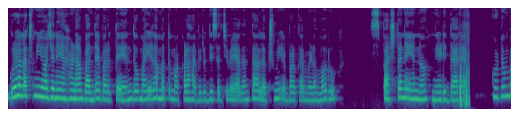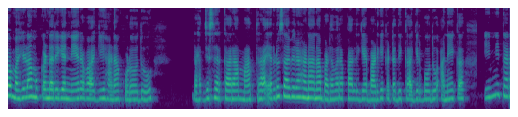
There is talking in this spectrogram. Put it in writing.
ಗೃಹಲಕ್ಷ್ಮಿ ಯೋಜನೆಯ ಹಣ ಬಂದೇ ಬರುತ್ತೆ ಎಂದು ಮಹಿಳಾ ಮತ್ತು ಮಕ್ಕಳ ಅಭಿವೃದ್ಧಿ ಸಚಿವೆಯಾದಂತಹ ಲಕ್ಷ್ಮಿ ಹೆಬ್ಬಾಳ್ಕರ್ ಮೇಡಮ್ ಅವರು ಸ್ಪಷ್ಟನೆಯನ್ನು ನೀಡಿದ್ದಾರೆ. ಕುಟುಂಬ ಮಹಿಳಾ ಮುಖಂಡರಿಗೆ ನೇರವಾಗಿ ಹಣ ಕೊಡೋದು ರಾಜ್ಯ ಸರ್ಕಾರ ಮಾತ್ರ. ಎರಡು ಸಾವಿರ ಹಣನ ಬಡವರ ಪಾಲಿಗೆ ಬಾಡಿಗೆ ಕಟ್ಟೋದಿಕ್ಕಾಗಿರ್ಬೋದು. ಅನೇಕ ಇನ್ನಿತರ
